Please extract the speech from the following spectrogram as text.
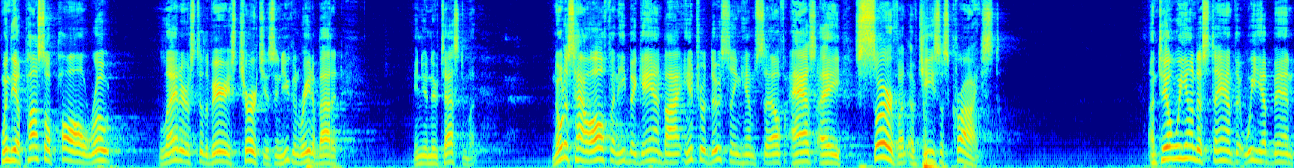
When the Apostle Paul wrote letters to the various churches, and you can read about it in your New Testament, Notice how often he began by introducing himself as a servant of Jesus Christ. Until we understand that we have been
